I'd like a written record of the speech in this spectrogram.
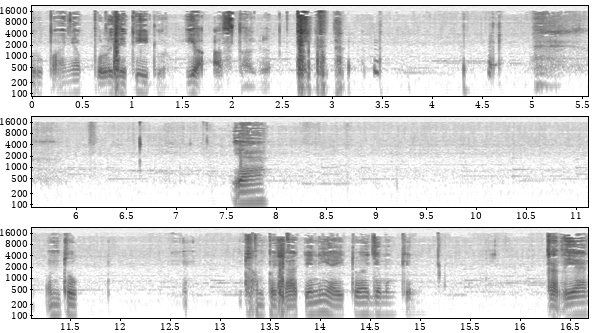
rupanya polisi tidur ya astaga ya untuk sampai saat ini ya itu aja mungkin kalian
